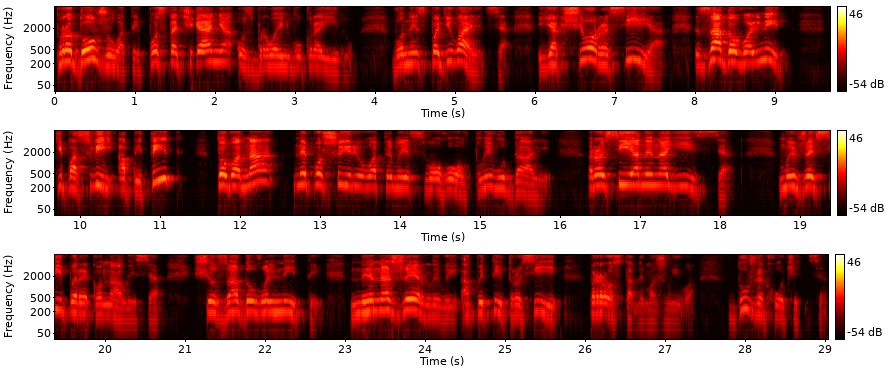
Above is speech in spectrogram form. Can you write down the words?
продовжувати постачання озброєнь в Україну. Вони сподіваються, якщо Росія задовольнить типа, свій апетит, то вона не поширюватиме свого впливу далі. Росія не наїсться. Ми вже всі переконалися, що задовольнити ненажерливий апетит Росії просто неможливо. Дуже хочеться,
